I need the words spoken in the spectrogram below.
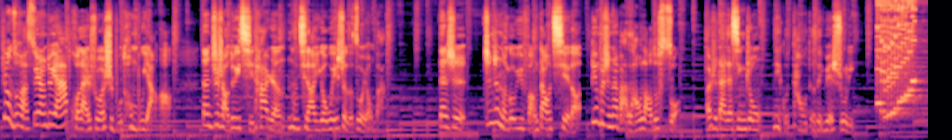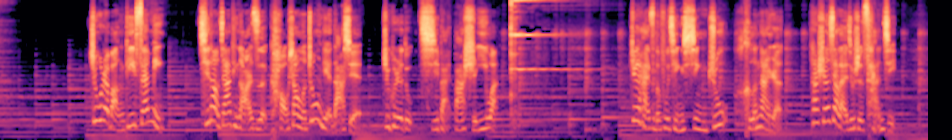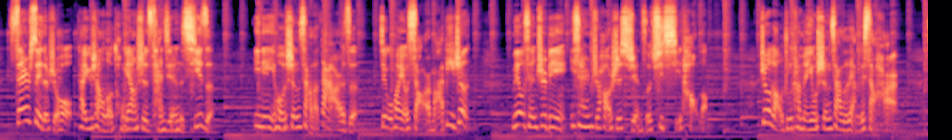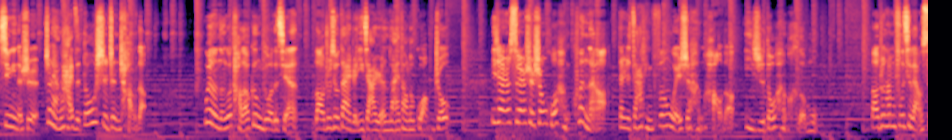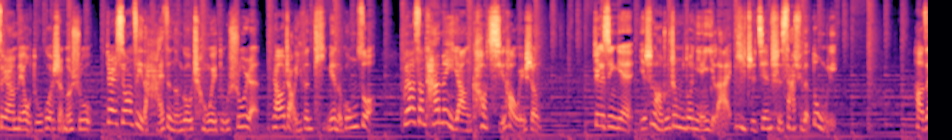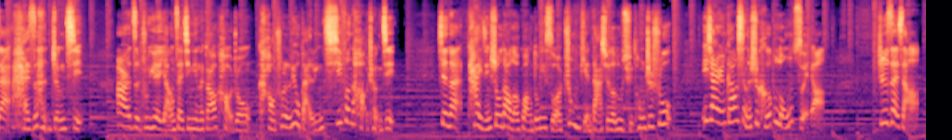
这种做法虽然对于阿婆来说是不痛不痒啊，但至少对于其他人能起到一个威慑的作用吧。但是真正能够预防盗窃的，并不是那把牢牢的锁，而是大家心中那股道德的约束力。知乎热榜第三名，乞讨家庭的儿子考上了重点大学，知乎热度七百八十一万。这个孩子的父亲姓朱，河南人，他生下来就是残疾。三十岁的时候，他遇上了同样是残疾人的妻子，一年以后生下了大儿子，结果患有小儿麻痹症，没有钱治病，一家人只好是选择去乞讨了。之后老朱他们又生下了两个小孩，幸运的是这两个孩子都是正常的。为了能够讨到更多的钱，老朱就带着一家人来到了广州。一家人虽然是生活很困难啊，但是家庭氛围是很好的，一直都很和睦。老朱他们夫妻俩虽然没有读过什么书，但是希望自己的孩子能够成为读书人，然后找一份体面的工作，不要像他们一样靠乞讨为生。这个信念也是老朱这么多年以来一直坚持下去的动力。好在孩子很争气，二儿子朱岳阳在今年的高考中考出了六百零七分的好成绩，现在他已经收到了广东一所重点大学的录取通知书，一家人高兴的是合不拢嘴啊！只是在想。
